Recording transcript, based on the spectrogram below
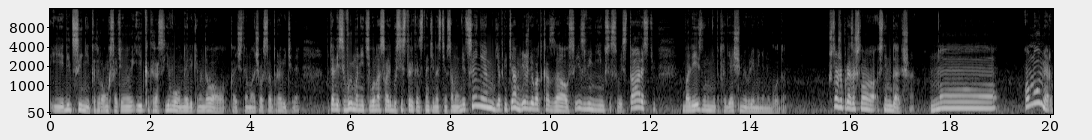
и Лициний, которого он, кстати, он и как раз его он и рекомендовал в качестве младшего соправителя, пытались выманить его на свадьбу сестры Константина с тем самым Лицинием, Диоклетиан вежливо отказался, извинился своей старостью, болезнью и неподходящим временем года. Что же произошло с ним дальше? Ну, он умер.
